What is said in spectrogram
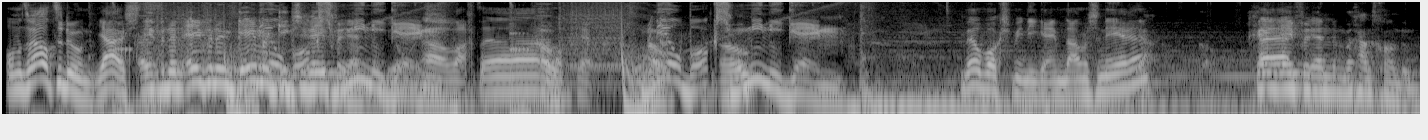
Om het wel te doen, juist. Even een, even een Gamer Geeks Mailbox referendum. minigame. Oh, wacht. eh, Oh. wacht, ja. Mailbox Oh. minigame. Mailbox minigame, dames en heren. Ja. Geen Eh, referendum, we gaan het gewoon doen.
